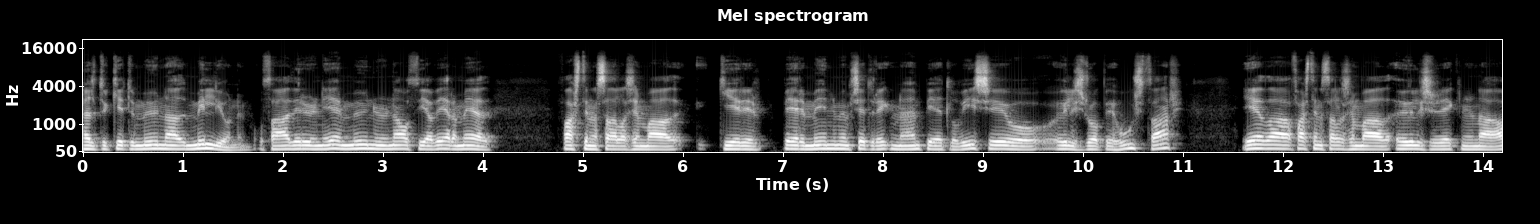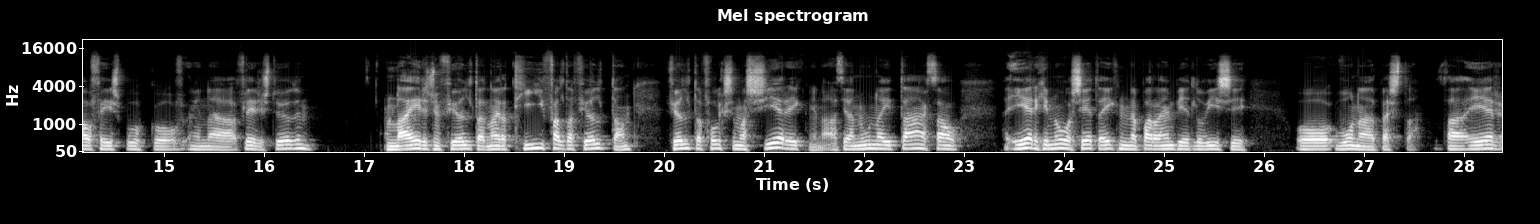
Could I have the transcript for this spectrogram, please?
heldur getur munað miljónum og það er, er munurinn á því að vera með fastinarsala sem að gerir beri minimum, setur eignuna MBL og vísi og auglísir opið hús þar. Eða fastinarsala sem að auglísir eignuna á Facebook og hérna, fleiri stöðum. Og næri þessum fjölda, næra tífalda fjöldan fjölda fólk sem að sér eignina. Að því að núna í dag þá er ekki nóg að setja eignina bara á MBL og vísi og vona það besta. Það er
